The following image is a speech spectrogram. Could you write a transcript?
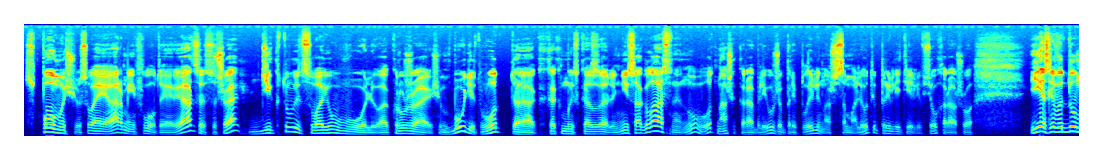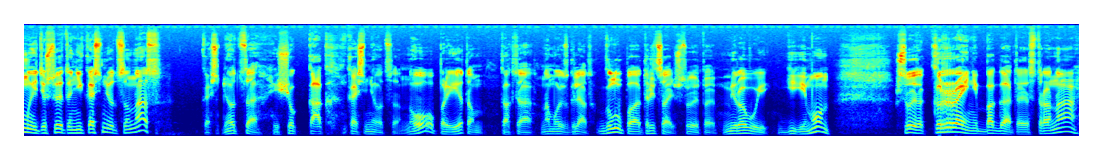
С помощью своей армии, флота и авиации США диктует свою волю окружающим. Будет вот так, как мы сказали. Не согласны? Ну вот наши корабли уже приплыли, наши самолеты прилетели, все хорошо. Если вы думаете, что это не коснется нас, коснется, еще как коснется. Но при этом, как-то, на мой взгляд, глупо отрицать, что это мировой гегемон, что это крайне богатая страна,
